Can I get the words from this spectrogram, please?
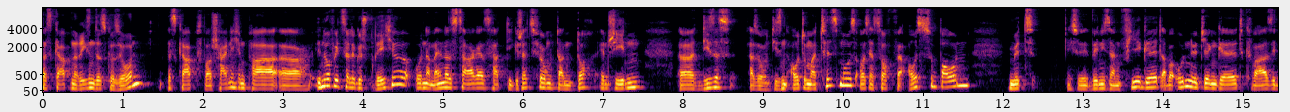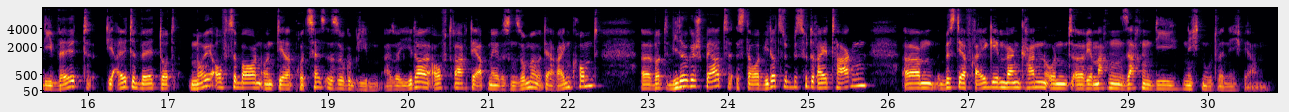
Das gab eine Riesendiskussion. Es gab wahrscheinlich ein paar äh, inoffizielle Gespräche und am Ende des Tages hat die Geschäftsführung dann doch entschieden, äh, dieses, also diesen Automatismus aus der Software auszubauen mit ich will nicht sagen viel Geld, aber unnötigem Geld quasi die Welt, die alte Welt dort neu aufzubauen und der Prozess ist so geblieben. Also jeder Auftrag, der ab einer gewissen Summe, der reinkommt, äh, wird wieder gesperrt. Es dauert wieder zu, bis zu drei Tagen, ähm, bis der freigegeben werden kann und äh, wir machen Sachen, die nicht notwendig wären.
